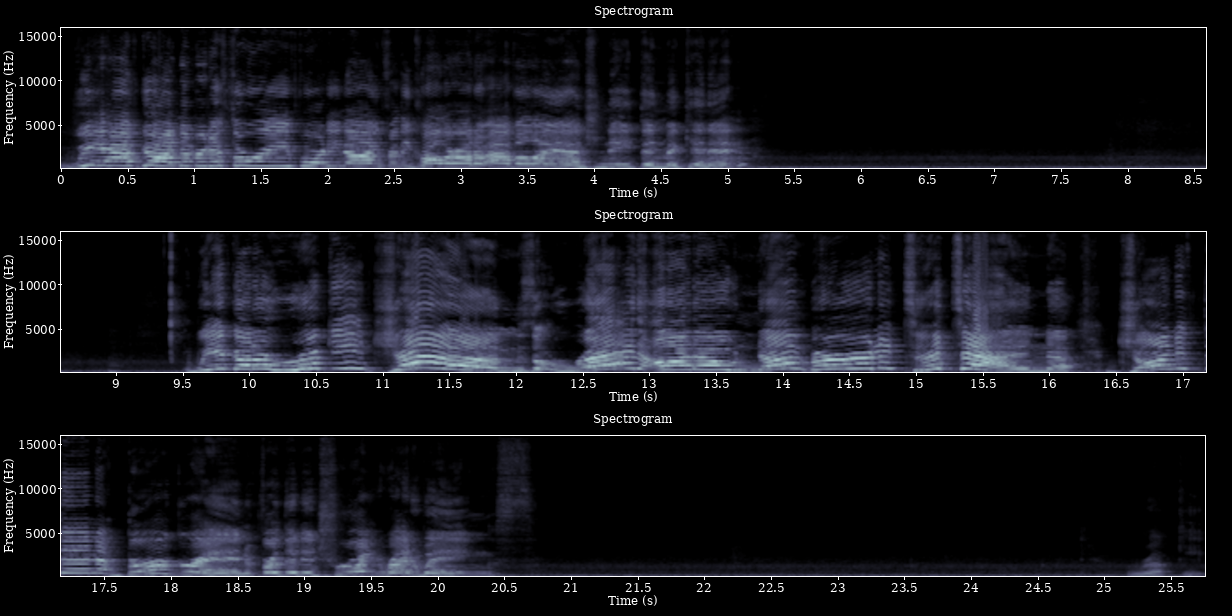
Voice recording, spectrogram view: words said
We have got number to 349 for the Colorado Avalanche, Nathan MacKinnon. We've got a rookie gems, red auto numbered to 10, Jonathan Berggren for the Detroit Red Wings. Rookie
